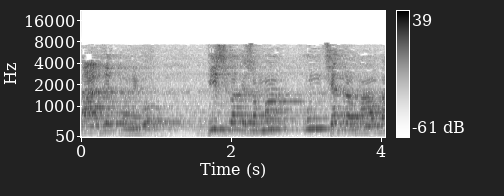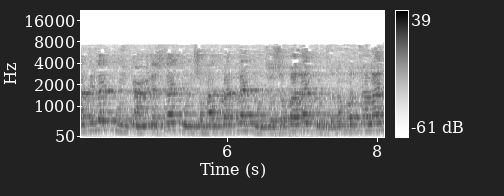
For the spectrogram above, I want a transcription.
टार्गेट भनेको बिस गतेसम्म कुन क्षेत्र माओवादीलाई कुन काङ्ग्रेसलाई कुन समाजवादीलाई कुन जसपालाई कुन जनमोर्चालाई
